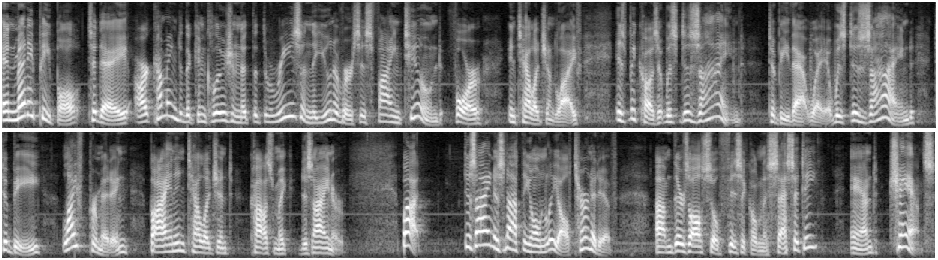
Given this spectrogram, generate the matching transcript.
And many people today are coming to the conclusion that, the reason the universe is fine tuned for intelligent life is because it was designed to be that way. It was designed to be life permitting, by an intelligent cosmic designer. But design is not the only alternative. Um, there's also physical necessity and chance.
